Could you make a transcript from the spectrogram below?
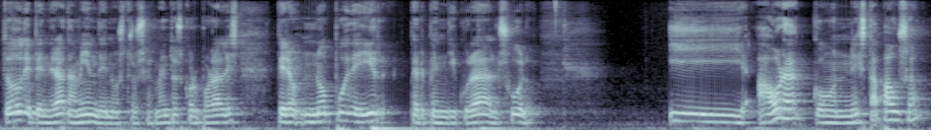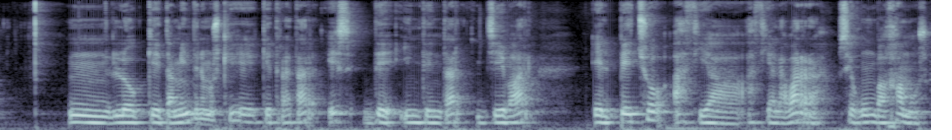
todo dependerá también de nuestros segmentos corporales, pero no puede ir perpendicular al suelo. Y ahora, con esta pausa, mm, lo que también tenemos que, tratar es de intentar llevar el pecho hacia, hacia la barra según bajamos.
